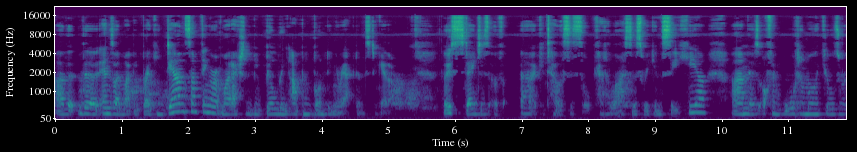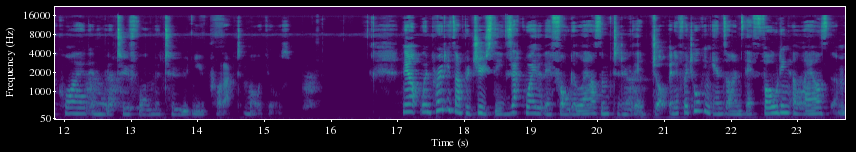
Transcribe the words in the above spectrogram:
uh, the, the enzyme might be breaking down something, or it might actually be building up and bonding reactants together. Those stages of uh, catalysis or catalysis we can see here. Um, there's often water molecules required in order to form the two new product molecules. Now, when proteins are produced, the exact way that they're folded allows them to do their job. And if we're talking enzymes, their folding allows them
